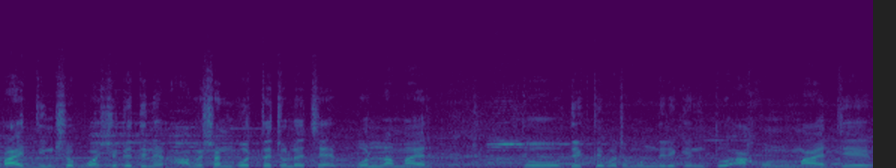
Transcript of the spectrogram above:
প্রায় তিনশো পঁয়ষট্টি দিনের আবেশন ঘটতে চলেছে বল্লা মায়ের। তো দেখতে পাচ্ছ মন্দিরে কিন্তু এখন মায়ের যে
